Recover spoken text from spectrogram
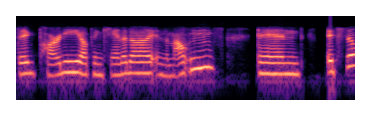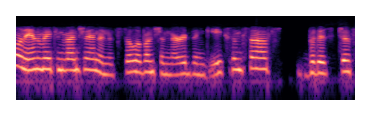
big party up in Canada in the mountains, and it's still an anime convention, and it's still a bunch of nerds and geeks and stuff, but it's just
